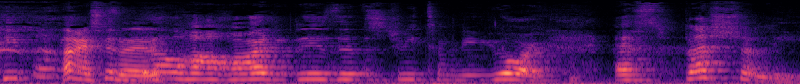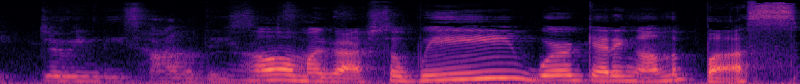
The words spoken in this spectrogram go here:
people I need to said- know how hard it is in the streets of New York, especially during these holidays. Oh my gosh. So we were getting on the bus,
